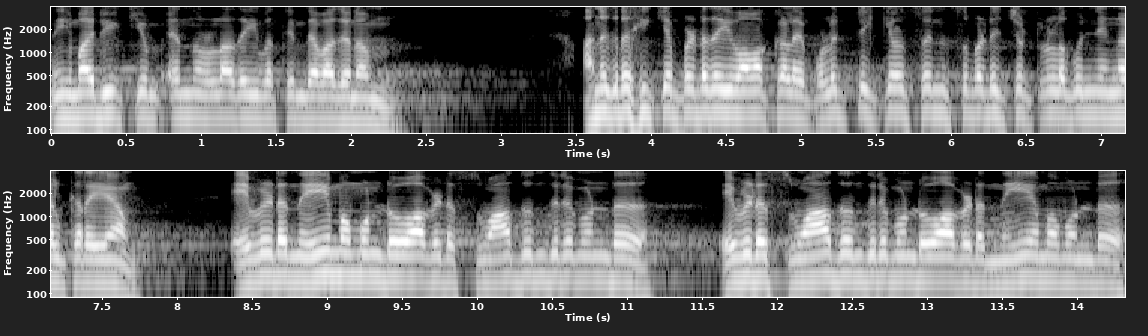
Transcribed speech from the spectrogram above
നീ മരിക്കും എന്നുള്ള ദൈവത്തിന്റെ വചനം. അനുഗ്രഹിക്കപ്പെട്ട ദൈവമക്കളെ പൊളിറ്റിക്കൽ സെൻസ് പഠിച്ചിട്ടുള്ള കുഞ്ഞുങ്ങൾക്കറിയാം. എവിടെ നിയമമുണ്ടോ അവിടെ സ്വാതന്ത്ര്യമുണ്ട്. എവിടെ സ്വാതന്ത്ര്യമുണ്ടോ അവിടെ നിയമമുണ്ട്.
